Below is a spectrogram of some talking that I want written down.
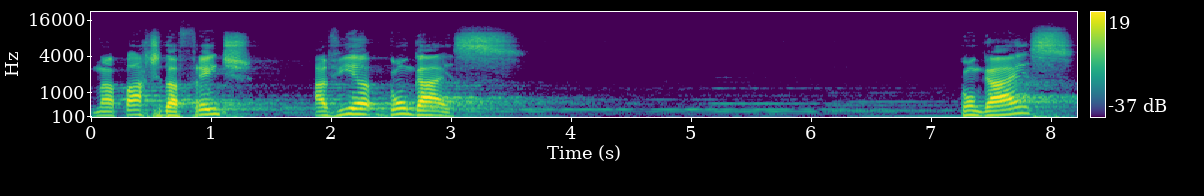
na parte da frente, havia gongás. Gongás,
